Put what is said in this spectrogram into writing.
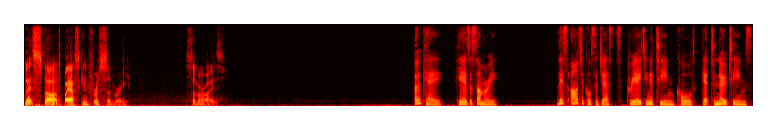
Let's start by asking for a summary. Summarize. Okay, here's a summary. This article suggests creating a team called Get to Know Teams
